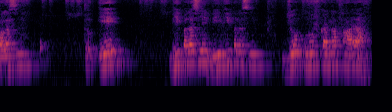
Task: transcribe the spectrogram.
प्लस में। तो ए भी प्लस में बी भी प्लस में। जो प्रूफ करना था आया।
